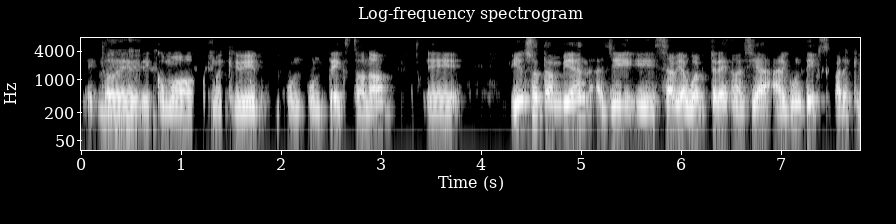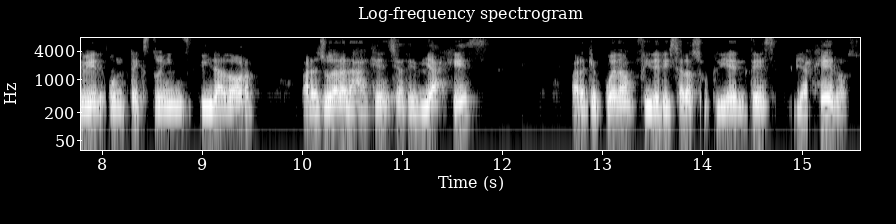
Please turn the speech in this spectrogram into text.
esto de, cómo, escribir un, texto, ¿no? Eh, pienso también, allí Sabia Web 3 nos decía algún tips para escribir un texto inspirador para ayudar a las agencias de viajes para que puedan fidelizar a sus clientes viajeros.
